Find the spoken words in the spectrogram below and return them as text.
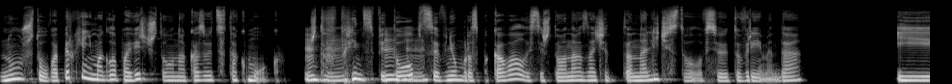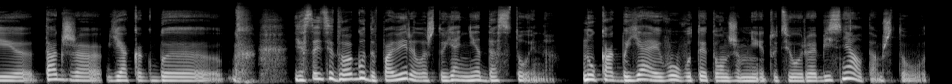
Ну что, во-первых, я не могла поверить, что он, оказывается, так мог. Угу. Что, в принципе, эта опция в нем распаковалась, и что она, значит, наличествовала все это время, да? И также я как бы... я за эти два года поверила, что я недостойна Ну, как бы я его, вот это, он же мне эту теорию объяснял, там, что вот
